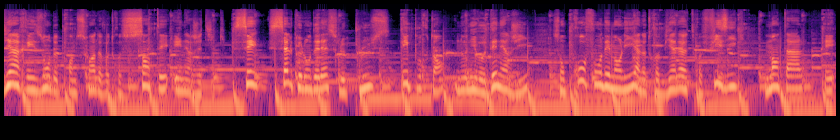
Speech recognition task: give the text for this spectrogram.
bien raison de prendre soin de votre santé énergétique. C'est celle que l'on délaisse le plus et pourtant nos niveaux d'énergie sont profondément liés à notre bien-être physique, mental et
